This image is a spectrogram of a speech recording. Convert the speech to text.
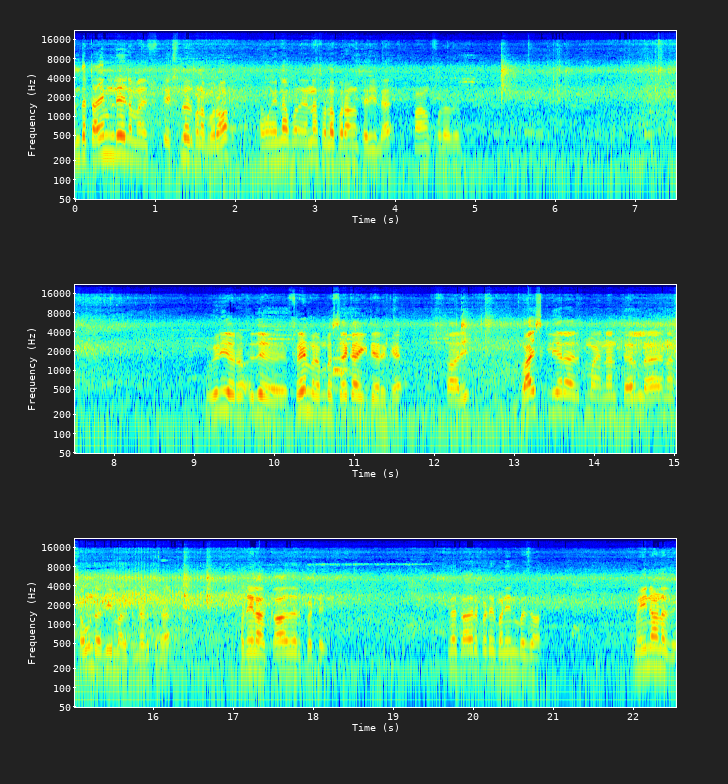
அந்த டைம்லேயே நம்ம எக்ஸ்ப்ளோர் பண்ண போகிறோம் அவங்க என்ன பண்ண என்ன சொல்ல போகிறாங்கன்னு தெரியல. வாங்க கூடாது வீடியோ இது ஃப்ரேம் ரொம்ப சேக் ஆகிக்கிட்டே இருக்குது சாரி வாய்ஸ் கிளியராக இருக்குமா என்னன்னு தெரில ஏன்னா சவுண்ட் அதிகமாக இருக்குது இந்த இடத்துல. பார்த்தீங்களா? காதர்பேட்டை. இதான் காதர்பேட்டை பனியன் பஜார். மெயினானது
